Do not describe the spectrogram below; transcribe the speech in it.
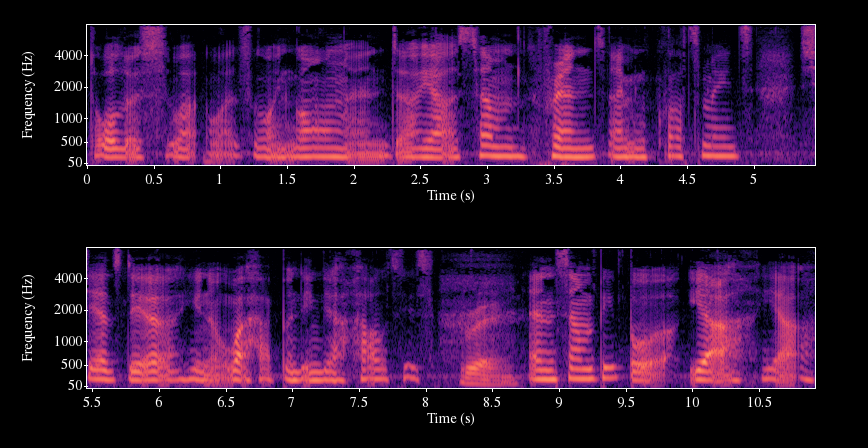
told us what was going on, and uh, yeah, some friends, I mean classmates, shared their, you know, what happened in their houses, Right. and some people, yeah, yeah,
